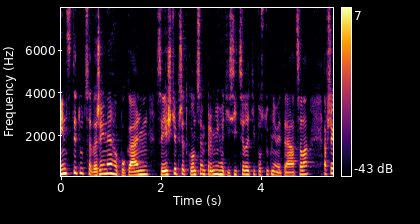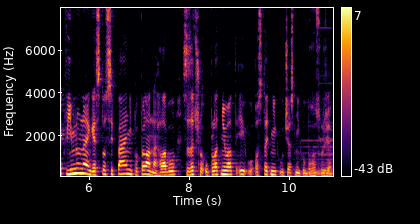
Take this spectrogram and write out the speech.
Instituce veřejného pokání se ještě před koncem prvního tisíciletí postupně vytrácela, avšak výmluvné gesto sypání popela na hlavu se začalo uplatňovat i u ostatních účastníků bohoslužeb.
